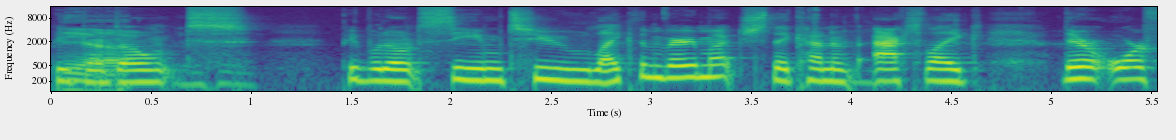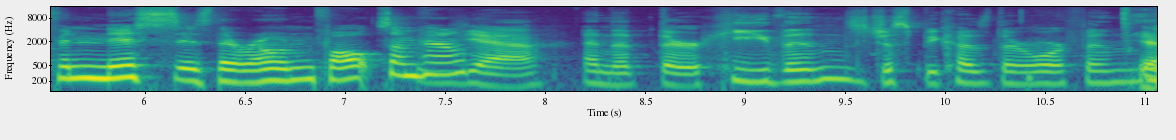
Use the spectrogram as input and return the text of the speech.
People Yeah. don't people don't seem to like them very much. They kind of act like their orphanness is their own fault somehow. Yeah, and that they're heathens just because they're orphans. Yeah,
